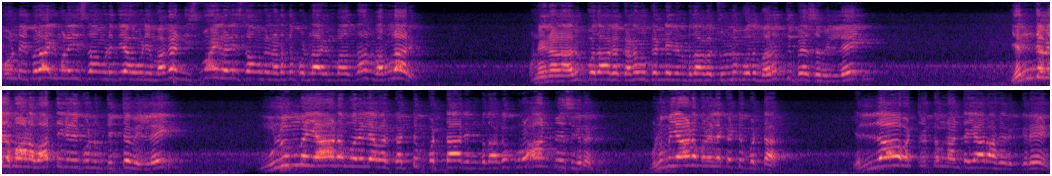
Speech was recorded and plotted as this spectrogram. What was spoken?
போன்று இப்ராஹிம் அலி இஸ்லாமுடைய அவருடைய மகன் இஸ்மாயில் அலி இஸ்லாம் அவர்கள் நடந்து கொண்டார் என்பதுதான் வரலாறு. உன்னை நான் அறுப்பதாக கனவு கண்டேன் என்பதாக சொல்லும் போது மறுத்து பேசவில்லை. எந்த விதமான வார்த்தைகளை கொண்டும் திட்டவில்லை. முழுமையான முறையில் அவர் கட்டுப்பட்டார் என்பதாக குரான் பேசுகிறது. முழுமையான முறையில் கட்டுப்பட்டார். எல்லாவற்றுக்கும் நான் தயாராக இருக்கிறேன்.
